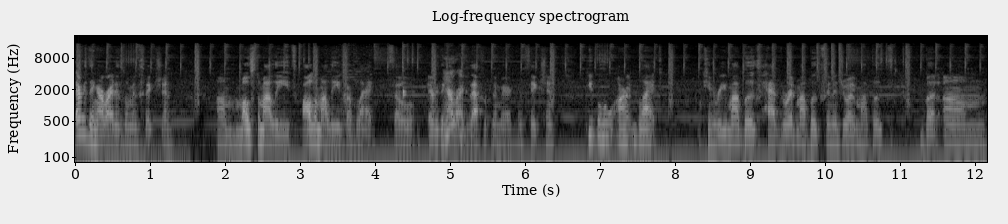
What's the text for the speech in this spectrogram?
everything I write is women's fiction. Um, most of my leads, all of my leads are black, so everything mm. I write is African American fiction. People who aren't black can read my books, have read my books, and enjoyed my books, but um,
